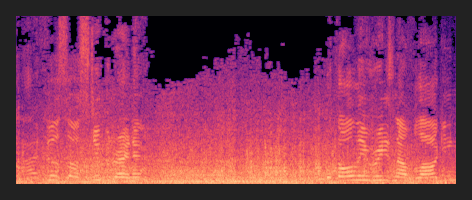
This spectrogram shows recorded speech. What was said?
I feel so stupid right now. But the only reason I'm vlogging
